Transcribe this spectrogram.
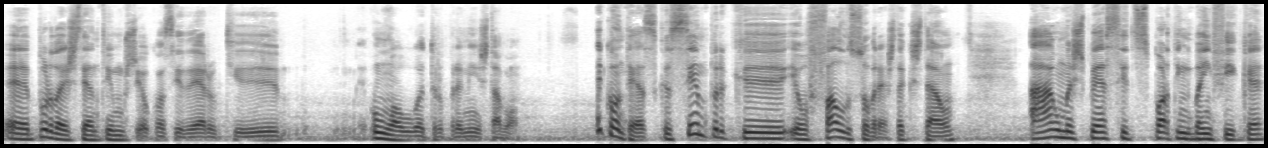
eh, por 2 cêntimos eu considero que um ou outro para mim está bom. Acontece que sempre que eu falo sobre esta questão, há uma espécie de Sporting Benfica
